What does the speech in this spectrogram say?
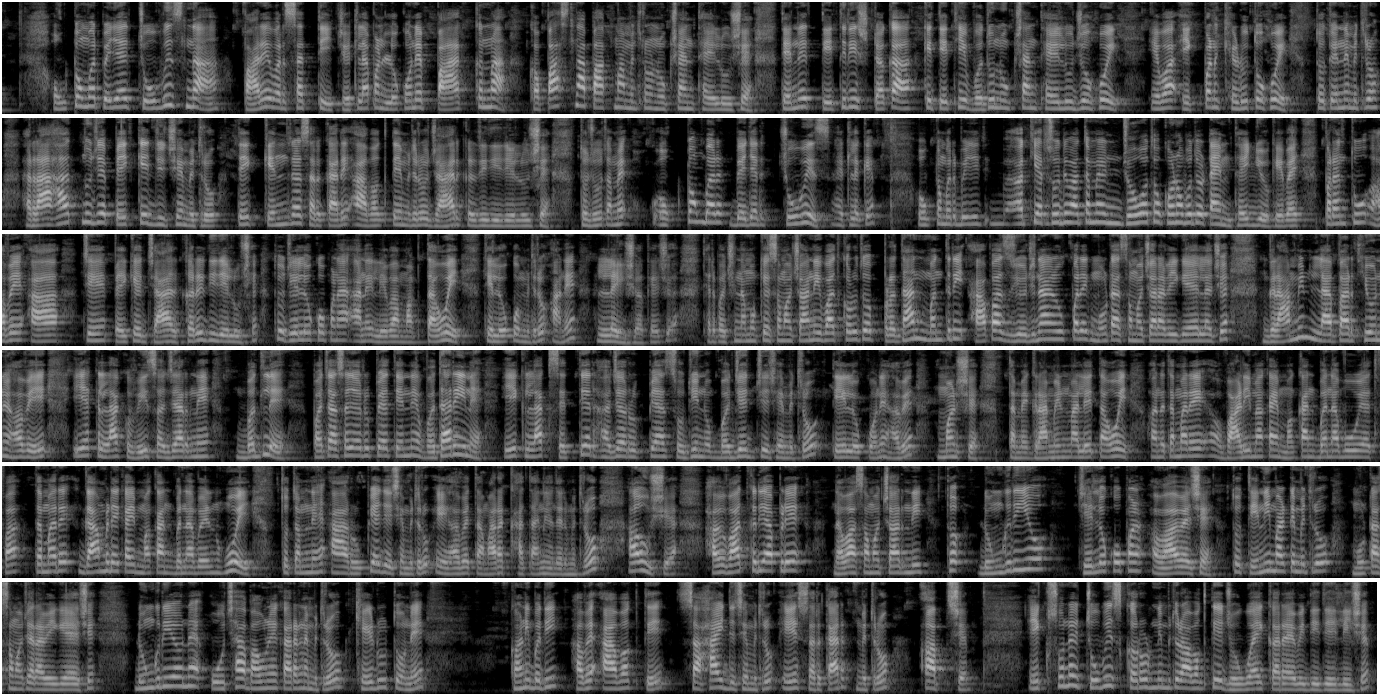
ઓક્ટોબર બે હજાર ચોવીસના ભારે વરસાદથી જેટલા પણ લોકોને પાકના, કપાસના પાકમાં મિત્રો નુકસાન થયેલું છે, તેને તેત્રીસ ટકા કે તેથી વધુ નુકસાન થયેલું જો હોય, એવા એક પણ ખેડૂતો હોય, તો તેને મિત્રો રાહતનું જે પેકેજ છે મિત્રો, તે કેન્દ્ર સરકારે આ વખતે મિત્રો જાહેર કરી દીધેલું છે. તો જો તમે ઓક્ટોબર બે હજાર ચોવીસ એટલે કે ઓક્ટોબર બે અત્યાર સુધીમાં તમે જોવો તો ઘણો બધો ટાઈમ થઈ ગયો કે ભાઈ, પરંતુ હવે આ જે પેકેજ જાહેર કરી દીધેલું છે, તો જે લોકો પણ આને લેવા માગતા હોય તે લોકો મિત્રો આને લઈ શકે છે. ત્યાર પછીના મુખ્ય સમાચારની વાત કરું તો પ્રધાનમંત્રી આવાસ યોજના ઉપર એક મોટા સમાચાર આવી ગયેલા છે. ગ્રામીણ લાભાર્થીઓને હવે એક લાખ વીસ હજારને બદલે પચાસ હજાર રૂપિયા તેને વધારીને એક લાખ સિત્તેર હજાર રૂપિયા સુધીનો બજેટ જે છે મિત્રો તે લોકોને હવે મળશે. તમે ગ્રામીણમાં લેતા હોય અને તમારે વાડીમાં કાંઈ મકાન બનાવવું હોય અથવા તમારે ગામડે કાંઈ મકાન બનાવેલું હોય તો તમને આ રૂપિયા જે છે મિત્રો એ હવે તમારા ખાતાની અંદર મિત્રો આવશે. હવે વાત કરીએ આપણે નવા સમાચારની. તો ડુંગળીઓ જે લોકો પણ વાવે છે, તો તેની માટે મિત્રો મોટા સમાચાર આવી ગયા છે. ડુંગળીઓને ઓછા ભાવને કારણે મિત્રો ખેડૂતોને ઘણી બધી હવે આ વખતે સહાય જે છે મિત્રો એ સરકાર મિત્રો આપશે. એકસો ચોવીસ કરોડની મિત્રો આ વખતે જોગવાઈ કરાવી દીધેલી છે.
